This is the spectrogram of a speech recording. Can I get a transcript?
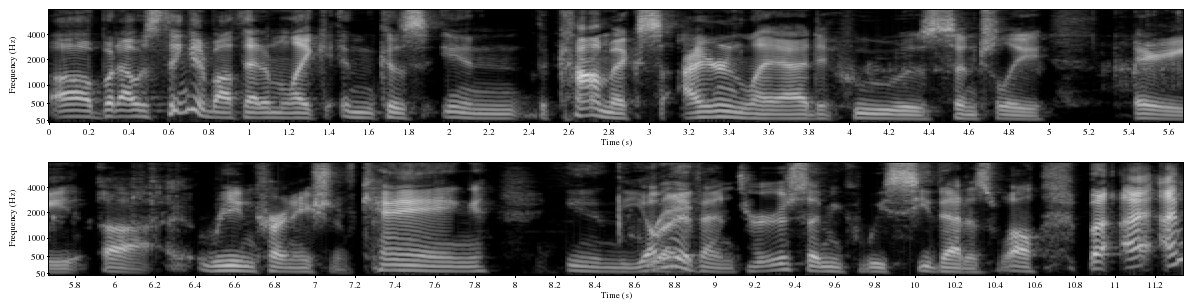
Uh, but I was thinking about that. I'm like, and because in the comics, Iron Lad, who is essentially a uh, reincarnation of Kang in the Young Right. Avengers, I mean, could we see that as well? But I, I'm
